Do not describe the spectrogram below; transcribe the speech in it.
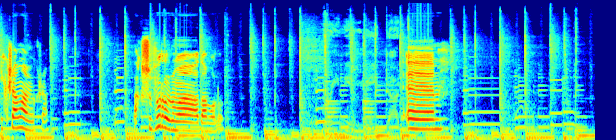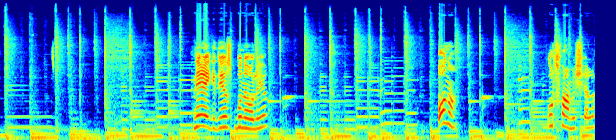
İkram abi ikram. Bak süpürürüm ha adam olur. Eee... Nereye gidiyoruz? Bu ne oluyor? Onu. Kurt varmış ya.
